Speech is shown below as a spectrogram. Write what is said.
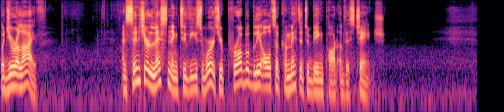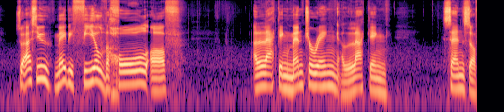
But you're alive. And since you're listening to these words, you're probably also committed to being part of this change. So, as you maybe feel the whole of a lacking mentoring, a lacking sense of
